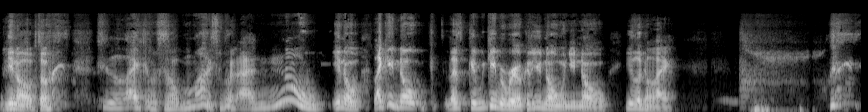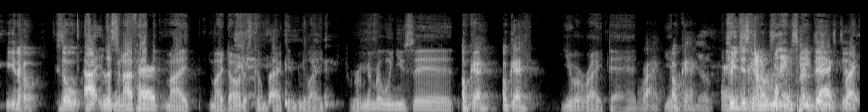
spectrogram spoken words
you know, so she like him so much, but I know, you know, like you know, let's can we keep it real? Because you know when you know, you're looking like, you know. So I listen, I've had my my daughters come back and be like, remember when you said okay, okay. You were right, Dad. Right. You know? Okay. And, so you just kind of playing certain things, back, right?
